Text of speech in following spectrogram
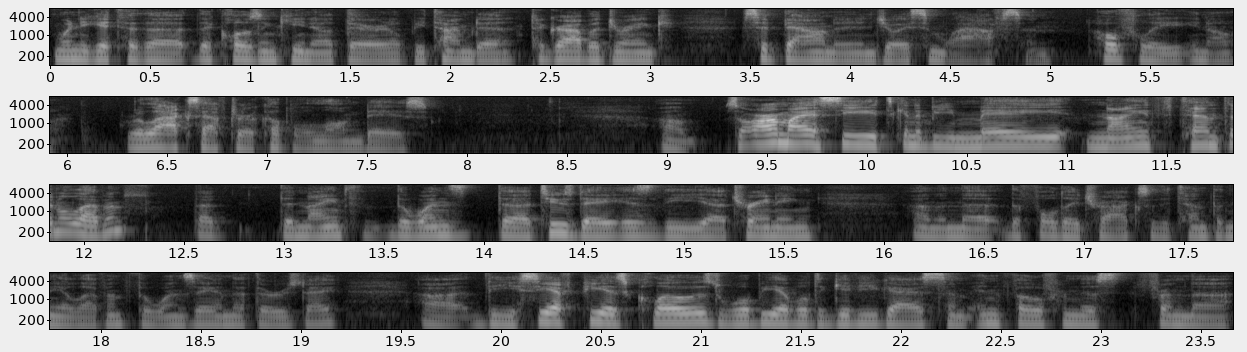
when you get to the the closing keynote, there it'll be time to to grab a drink, sit down, and enjoy some laughs, and hopefully you know relax after a couple of long days. Um, so RMISC, it's going to be May 9th, 10th, and 11th. That the 9th, the Wednesday, the Tuesday is the uh, training, and then the, the full day tracks are the 10th and the 11th, the Wednesday and the Thursday. Uh, the CFP is closed. We'll be able to give you guys some info from this from the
